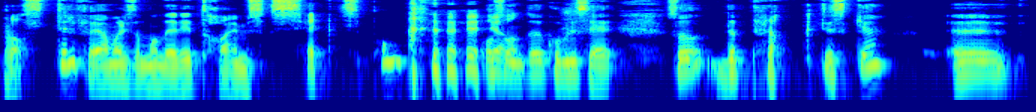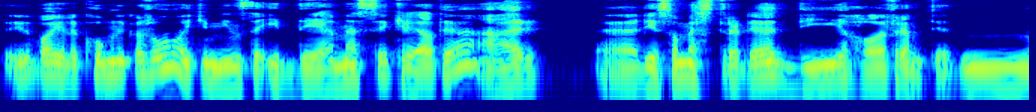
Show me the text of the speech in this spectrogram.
plass til før jeg må liksom ned i Times Sex-punkt. og sånn det kommuniserer. Så det praktiske eh, hva gjelder kommunikasjon, og ikke minst det idémessig kreative, er eh, de som mestrer det, de har fremtiden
